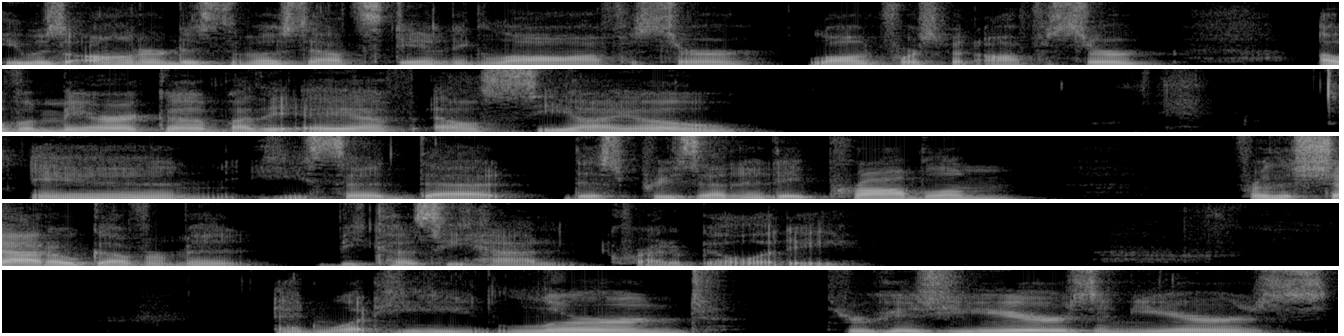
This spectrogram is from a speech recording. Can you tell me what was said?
He was honored as the most outstanding law officer, law enforcement officer of America by the AFL CIO and he said that this presented a problem for the shadow government because he had credibility. And what he learned through his years and years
